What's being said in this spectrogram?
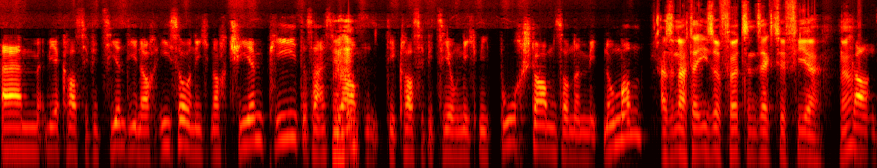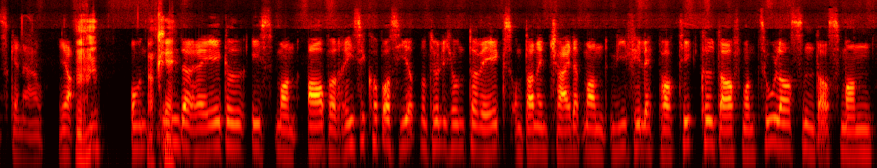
Ähm, wir klassifizieren die nach ISO, nicht nach GMP. Das heißt, wir Mhm. haben die Klassifizierung nicht mit Buchstaben, sondern mit Nummern. Also nach der ISO 14644, ne? Ganz genau, ja. Mhm. Und Okay. in der Regel ist man aber risikobasiert natürlich unterwegs und dann entscheidet man, wie viele Partikel darf man zulassen, dass man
